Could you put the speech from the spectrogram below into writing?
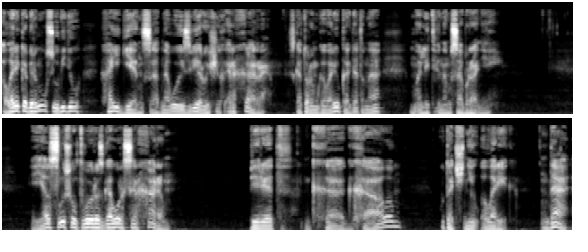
Аларик обернулся и увидел Хайгенса, одного из верующих Эрхара, с которым говорил когда-то на молитвенном собрании. «Я слышал твой разговор с Эрхаром». «Перед Гха Гхаалом?» — уточнил Аларик. «Да,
